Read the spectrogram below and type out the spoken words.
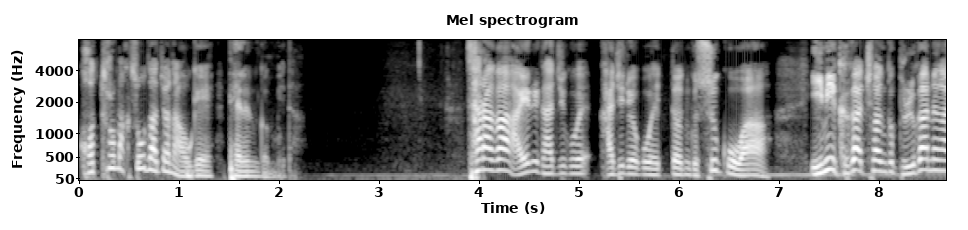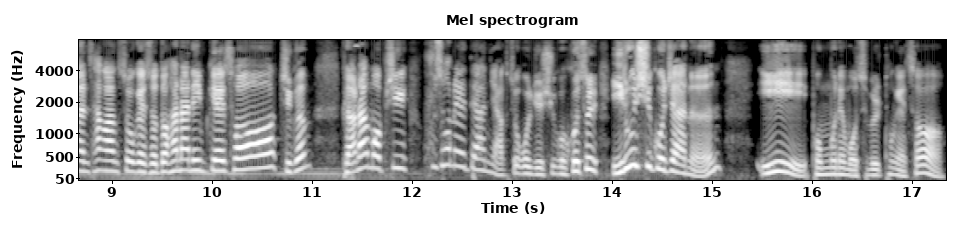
겉으로 막 쏟아져 나오게 되는 겁니다. 사라가 아이를 가지고 가지려고 했던 그 수고와 이미 그가 처한 그 불가능한 상황 속에서도 하나님께서 지금 변함없이 후손에 대한 약속을 주시고 그것을 이루시고자 하는 이 본문의 모습을 통해서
